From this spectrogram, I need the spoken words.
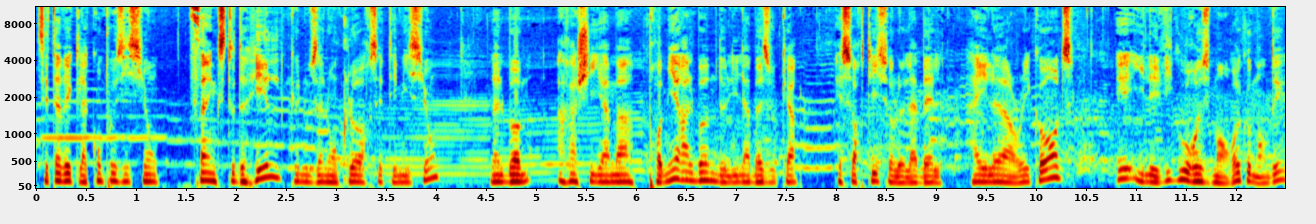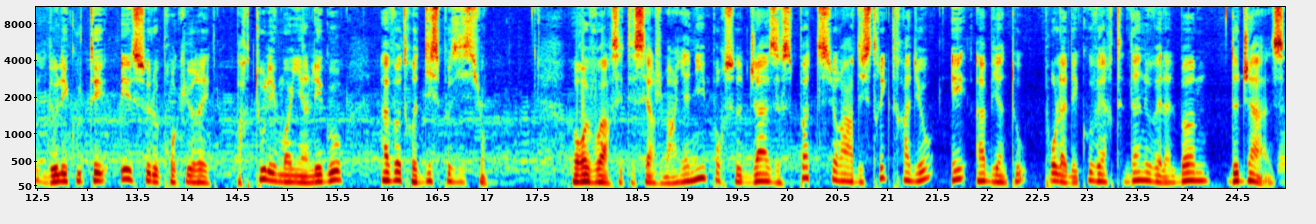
C'est avec la composition Thanks to the Hill que nous allons clore cette émission. L'album Arashiyama, premier album de Lila Bazooka, est sorti sur le label Hyler Records et il est vigoureusement recommandé de l'écouter et se le procurer par tous les moyens légaux à votre disposition. Au revoir, c'était Serge Mariani pour ce Jazz Spot sur Art District Radio et à bientôt pour la découverte d'un nouvel album de jazz.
